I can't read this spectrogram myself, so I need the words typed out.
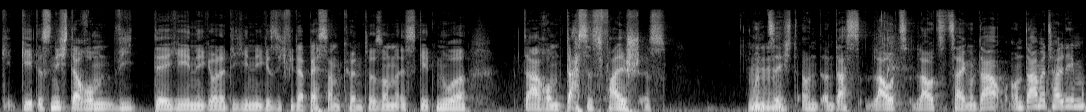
ge- geht es nicht darum, wie derjenige oder diejenige sich wieder bessern könnte, sondern es geht nur darum, dass es falsch ist. Und, sich, und, und das laut, laut zu zeigen und, da, und damit halt eben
